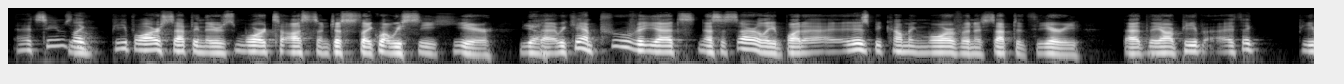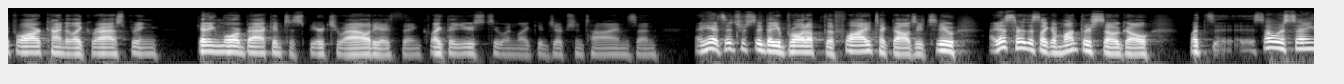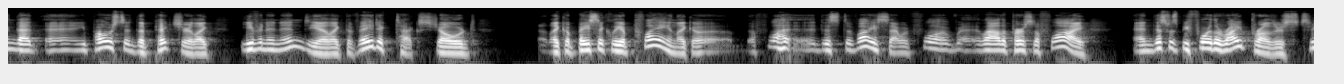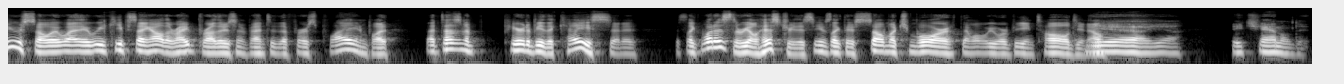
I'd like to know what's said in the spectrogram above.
And it seems like people are accepting there's more to us than just like what we see here. Yeah, that we can't prove it yet necessarily, but uh, it is becoming more of an accepted theory that they are people. I think people are kind of like grasping getting more back into spirituality, I think, like they used to in like Egyptian times. And and yeah, it's interesting that you brought up the fly technology too. I just heard this like a month or so ago, but so was saying that and he posted the picture, like even in India, like the Vedic text showed like a basically a plane, like a, a fly, this device that would fly, allow the person to fly. And this was before the Wright brothers too. So it, we keep saying, oh, the Wright brothers invented the first plane, but that doesn't appear to be the case. And it, it's like, what is the real history? It seems like there's so much more than what we were being told, you know? Yeah, yeah. They channeled it.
